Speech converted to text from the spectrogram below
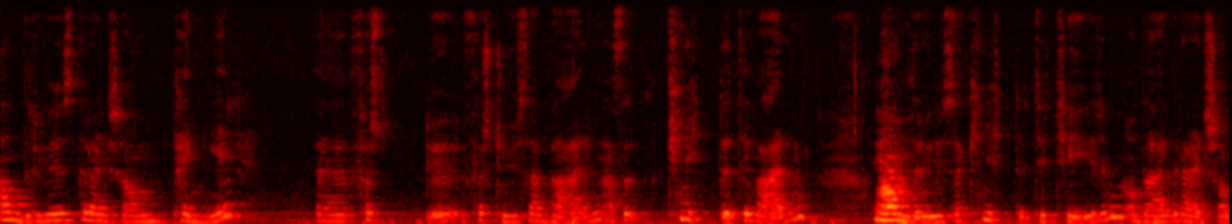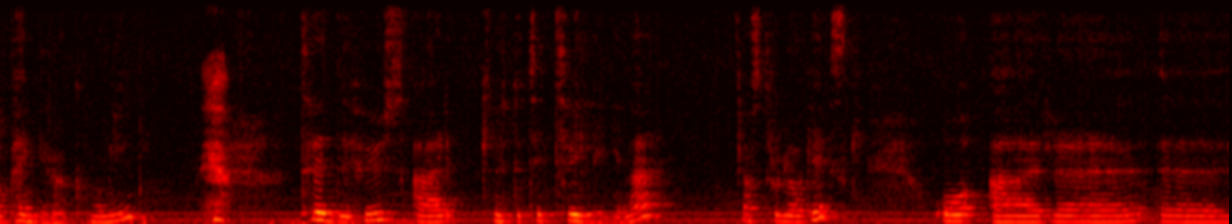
Andre hus dreier seg om penger. Eh, Første, første hus er væren, altså knyttet til væren. Ja. Andre hus er knyttet til tyren, og der dreier det seg om penger og økonomi. Tredje hus er knyttet til tvillingene, astrologisk, og er øh, eh,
